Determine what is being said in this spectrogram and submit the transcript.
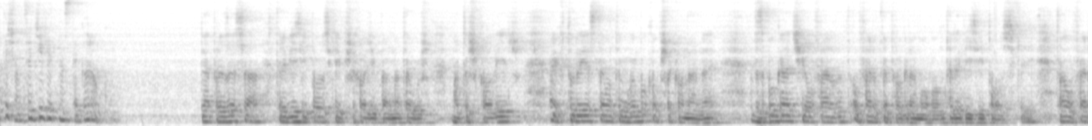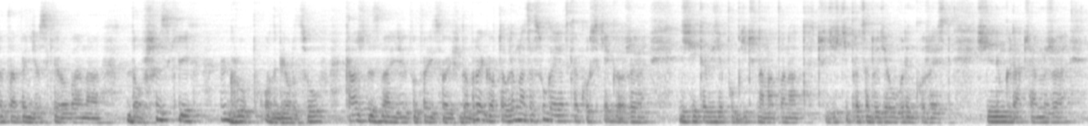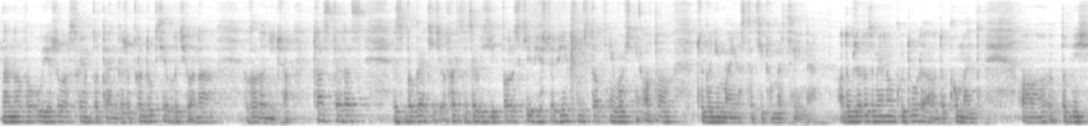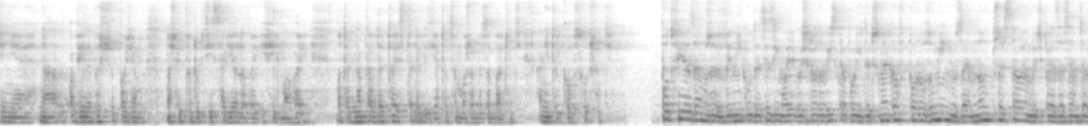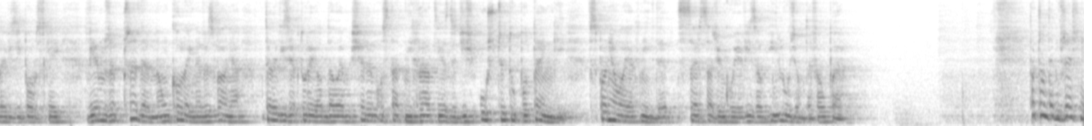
2019 roku. Na prezesa telewizji polskiej przychodzi pan Mateusz Matuszkowicz, e, który jestem o tym głęboko przekonany, wzbogaci ofert, ofertę programową telewizji polskiej. Ta oferta będzie skierowana do wszystkich grup odbiorców. Każdy znajdzie tutaj coś dobrego. To ogromna zasługa Jacka Kurskiego, że dzisiaj telewizja publiczna ma ponad 30% udziału w rynku, że jest silnym graczem, że na nowo uwierzyła w swoją potęgę, że produkcja wróciła na Woronicza. Czas teraz wzbogacić ofertę telewizji polskiej w jeszcze większym stopniu właśnie o to, czego nie mają stacje komercyjne. O dobrze rozumianą kulturę, o dokument, o podniesienie na o wiele wyższy poziom naszej produkcji serialowej i filmowej, bo tak naprawdę to jest telewizja, to co możemy zobaczyć, a nie tylko usłyszeć. Potwierdzam, że w wyniku decyzji mojego środowiska politycznego w porozumieniu ze mną przestałem być prezesem telewizji polskiej. Wiem, że przede mną kolejne wyzwania. Telewizja, której oddałem 7 ostatnich lat, jest dziś u szczytu potęgi. Wspaniała jak nigdy. Z serca dziękuję widzom i ludziom TVP. Początek września.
